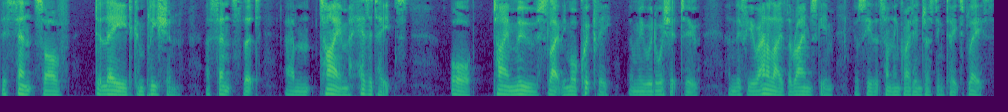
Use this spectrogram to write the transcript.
this sense of delayed completion, a sense that um, time hesitates or time moves slightly more quickly than we would wish it to. And if you analyze the rhyme scheme, you'll see that something quite interesting takes place.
